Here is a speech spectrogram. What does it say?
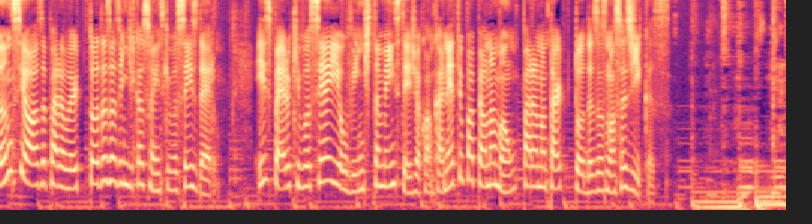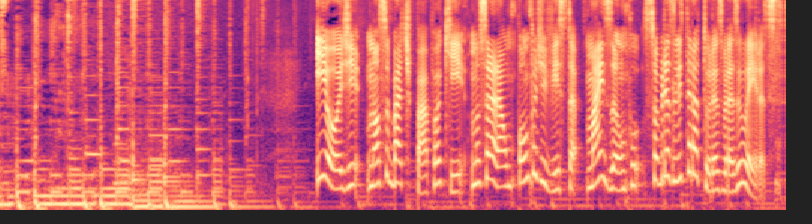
ansiosa para ler todas as indicações que vocês deram. Espero que você aí, ouvinte, também esteja com a caneta e o papel na mão para anotar todas as nossas dicas. E hoje, nosso bate-papo aqui nos trará um ponto de vista mais amplo sobre as literaturas brasileiras.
